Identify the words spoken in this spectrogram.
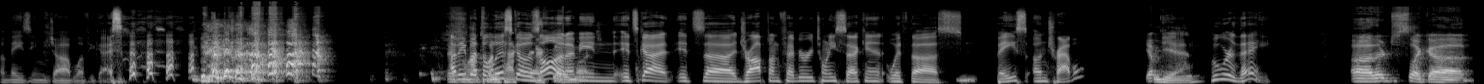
Amazing job. Love you guys. I mean, but the list goes there. on. So I mean, it's got it's uh dropped on February 22nd with uh. Space Untravel. Yep. Yeah. Who are they? uh they're just like a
